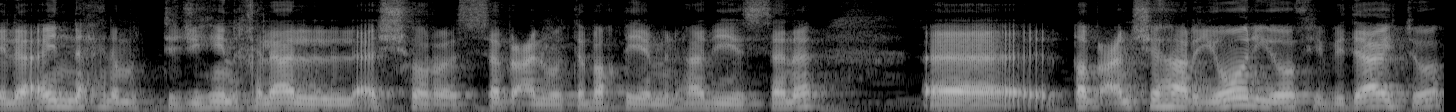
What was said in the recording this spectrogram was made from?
إلى أين نحن متجهين خلال الأشهر السبعة المتبقية من هذه السنة؟ آه، طبعا شهر يونيو في بدايته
